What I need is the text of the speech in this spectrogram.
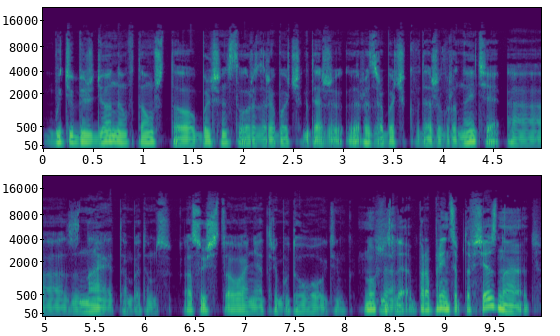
быть убежденным в том, что большинство разработчиков даже, разработчиков даже в Рунете а, знает об этом, о существовании атрибута loading. Ну, в смысле, да. про принцип-то все знают?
